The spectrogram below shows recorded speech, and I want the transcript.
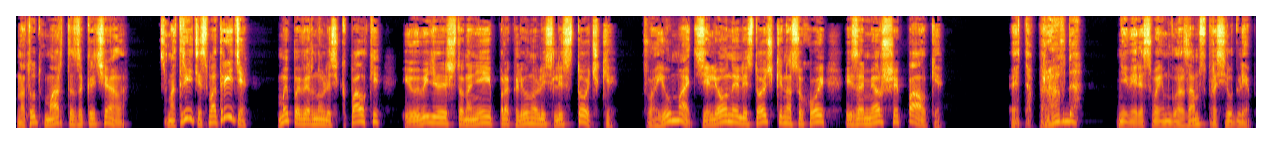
Но тут Марта закричала. «Смотрите, смотрите!» Мы повернулись к палке и увидели, что на ней проклюнулись листочки. Твою мать, зеленые листочки на сухой и замерзшей палке. «Это правда?» — не веря своим глазам, спросил Глеб.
